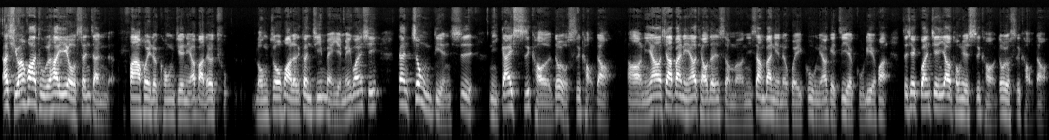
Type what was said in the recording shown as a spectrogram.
啊，喜欢画图的他也有伸展的发挥的空间，你要把这个图龙舟画得更精美也没关系，但重点是你该思考的都有思考到。啊，你要下半年要调整什么？你上半年的回顾，你要给自己的鼓励的话，这些关键要同学思考都有思考到。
